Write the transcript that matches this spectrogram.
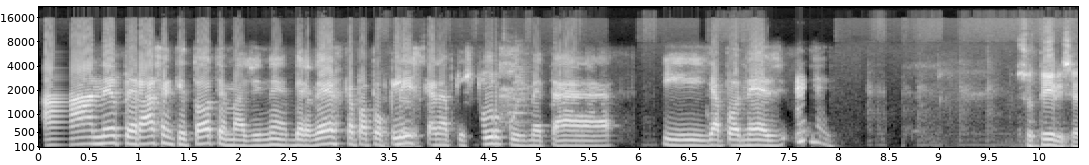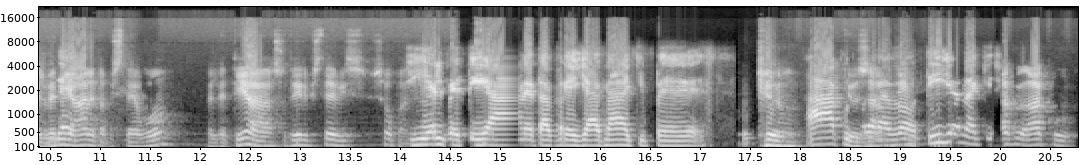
Α, ναι, περάσαν και τότε μαζί, ναι. Μπερδεύτηκα που αποκλείστηκαν από τους Τούρκους μετά οι Ιαπωνέζοι. Σωτήρης, Ελβετία Ναι. άνετα πιστεύω. Ελβετία, Σωτήρη πιστεύεις, σώπα. Η Ελβετία άνετα βρε Γιαννάκη πες. Και ο- Άκου Και ο τώρα Ζάμπιν. εδώ. Τι Γιαννάκη. Άκου, άκου,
